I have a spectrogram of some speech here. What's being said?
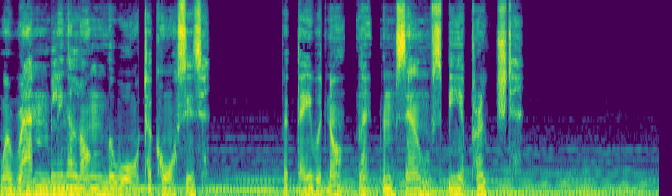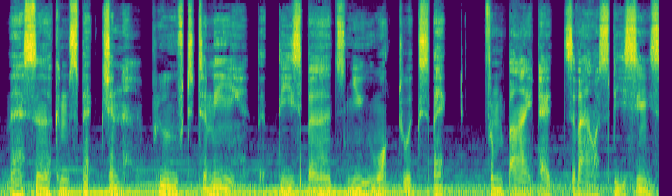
were rambling along the watercourses, but they would not let themselves be approached. Their circumspection proved to me that these birds knew what to expect from bipeds of our species,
